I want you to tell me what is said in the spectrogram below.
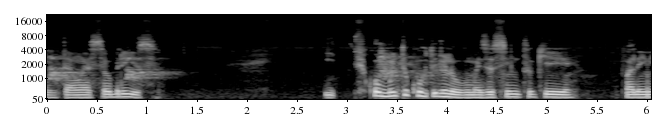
Então é sobre isso. E ficou muito curto de novo, mas eu sinto que falei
